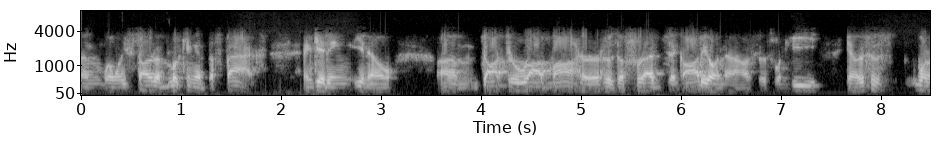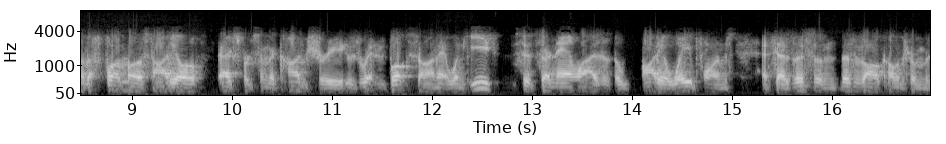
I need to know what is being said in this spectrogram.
And when we started looking at the facts and getting, you know, um, Dr. Rob Maher, who's a forensic audio analysis, when he, you know, this is one of the foremost audio experts in the country who's written books on it. When he sits there and analyzes the audio waveforms and says this is this is all coming from a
